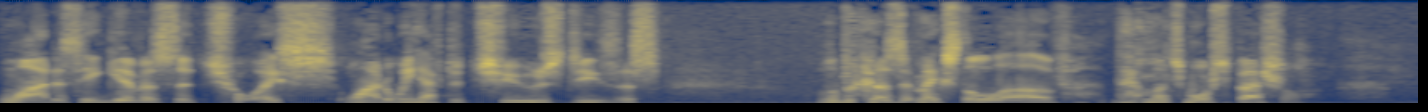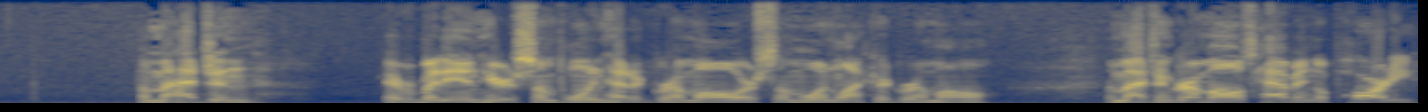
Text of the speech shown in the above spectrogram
Why does he give us a choice? Why do we have to choose Jesus? Well, because it makes the love that much more special. Imagine everybody in here at some point had a grandma or someone like a grandma. Imagine grandma's having a party.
